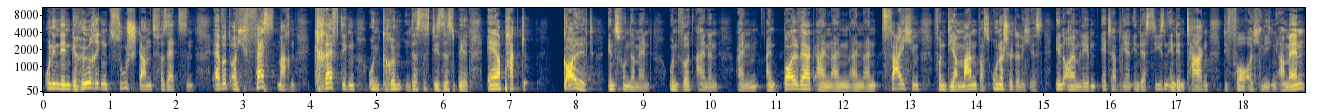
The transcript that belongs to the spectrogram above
und in den gehörigen Zustand versetzen. Er wird euch festmachen, kräftigen und gründen. Das ist dieses Bild. Er packt Gold ins Fundament und wird einen, ein, ein Bollwerk, ein, ein, ein, Zeichen von Diamant, was unerschütterlich ist, in eurem Leben etablieren, in der Season, in den Tagen, die vor euch liegen. Amen.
